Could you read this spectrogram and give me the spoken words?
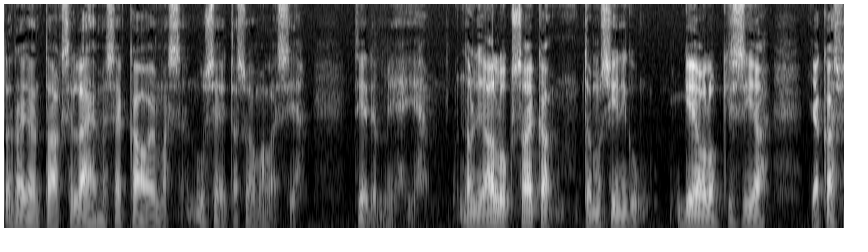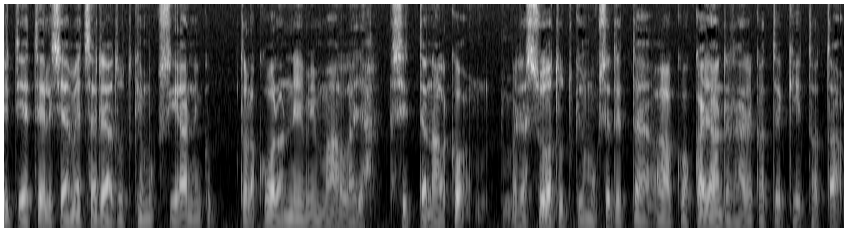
rajan taakse lähemmässä ja kauemmas useita suomalaisia tiedemiehiä. Ne oli aluksi aika niin geologisia ja kasvitieteellisiä metsäreatutkimuksia niin kuin tuolla Kuolanniemimaalla ja sitten alkoi meidän suotutkimukset, että A.K. Kajanderä, joka teki tota,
